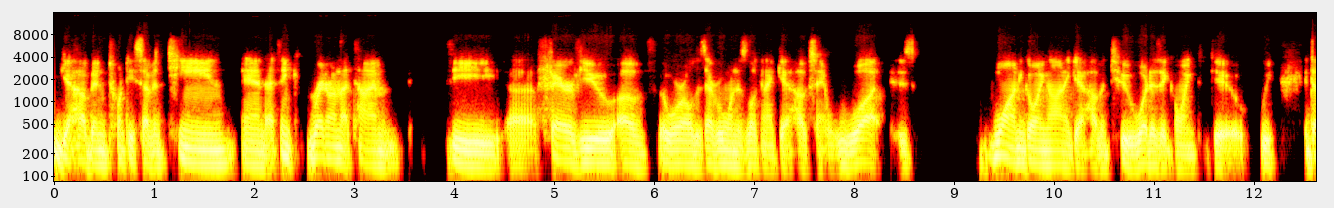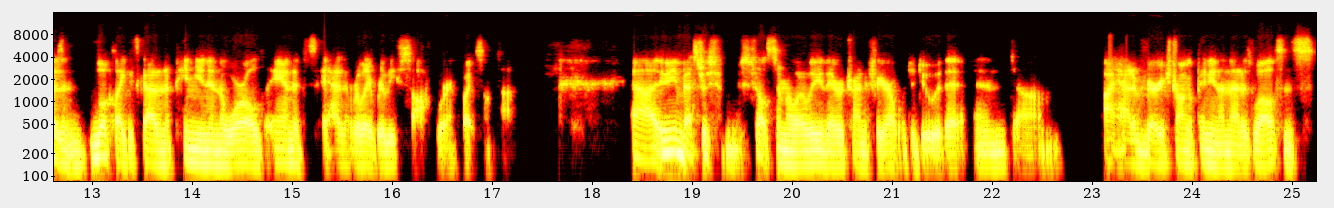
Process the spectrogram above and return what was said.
GitHub in 2017. And I think right around that time, the uh, fair view of the world is everyone is looking at GitHub saying, what is one going on at GitHub, and two, what is it going to do? We it doesn't look like it's got an opinion in the world, and it's it hasn't really released software in quite some time. Uh, the investors felt similarly; they were trying to figure out what to do with it, and um, I had a very strong opinion on that as well, since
